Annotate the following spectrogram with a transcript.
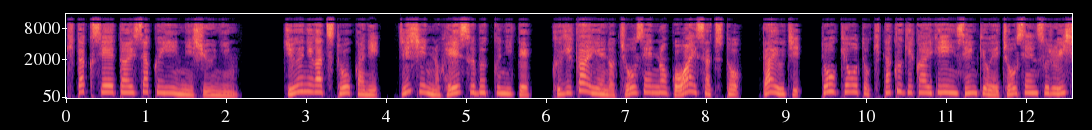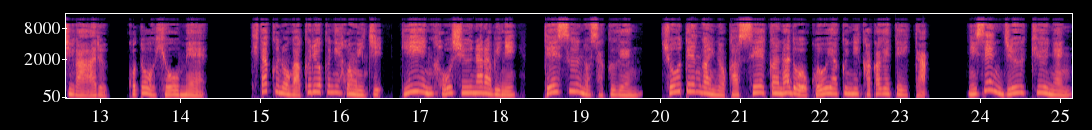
北区政対策委員に就任。12月10日に自身のフェイスブックにて、区議会への挑戦のご挨拶と、第一、東京都北区議会議員選挙へ挑戦する意思があることを表明。北区の学力日本一、議員報酬並びに、定数の削減、商店街の活性化などを公約に掲げていた。2019年、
